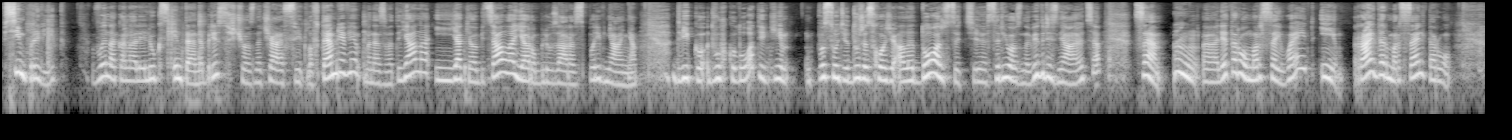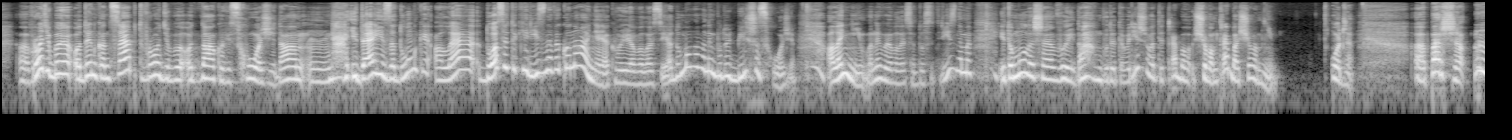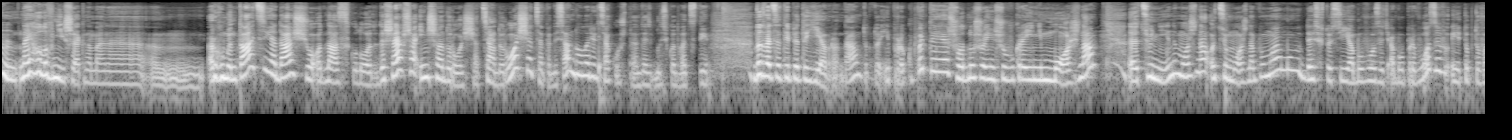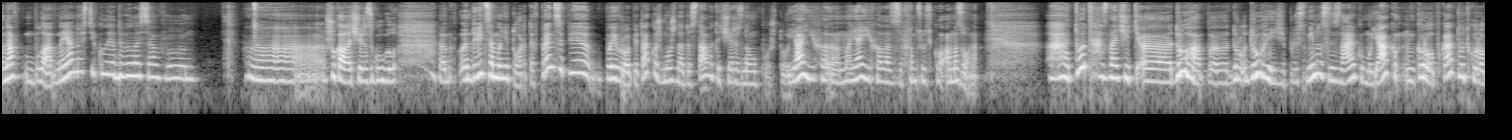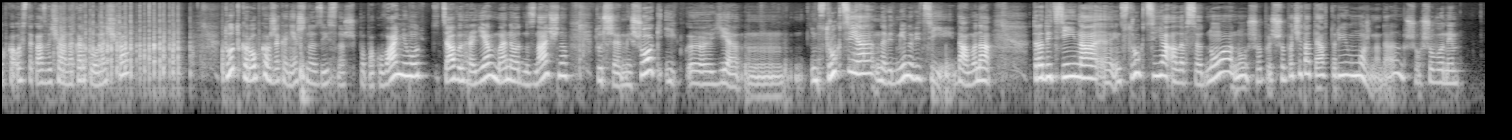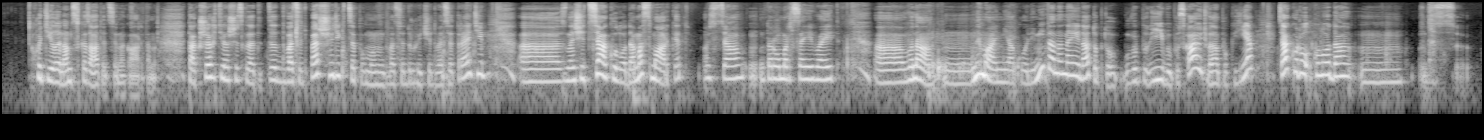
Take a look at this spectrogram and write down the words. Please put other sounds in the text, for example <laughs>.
Всім привіт! Ви на каналі Lux in Tenebris, що означає світло в темряві. Мене звати Яна, і як я обіцяла, я роблю зараз порівняння двох колод, які по суті дуже схожі, але досить е, серйозно відрізняються. Це Літаро Марсей Вейт і Райдер Марсель Таро. Е, Вроді би один концепт, вроді би однакові схожі да, <laughs> ідеї, задумки, але досить таки різне виконання, як виявилося. Я думала, вони будуть більше схожі. Але ні, вони виявилися досить різними, і тому лише ви <laughs> да, будете вирішувати, треба, що вам треба, а що вам ні. Отже, перше, <clears throat> найголовніше, як на мене, ем, аргументація, да, що одна з колод дешевша, інша дорожча. Ця дорожча, це 50 доларів, ця коштує десь близько 20 до 25 євро. Да? Тобто і прокупити що одну, що іншу в Україні можна. Е, Цю ні, не можна, оцю можна, по-моєму. Десь хтось її або возить, або привозив. І тобто вона була в наявності, коли я дивилася в. Е, Шукала через Google. Е, Дивіться, моніторте. В принципі, по Європі також можна доставити через нову пошту. Я їхала, моя їхала з французького Амазона. Е, Тут, значить, е, друга, другий плюс-мінус, не знаю кому як. Коробка. Тут коробка, ось така звичайна картоночка. Тут коробка вже, звісно, звісно ж, по пакуванню. Ця виграє в мене однозначно. Тут ще мішок і е, є інструкція, на відміну від цієї. Да, вона традиційна е, інструкція, але все одно, ну, що, що почитати авторів можна, да? що, що вони хотіли нам сказати цими картами. Так, що я хотіла ще сказати? Це 21 рік, це, по-моєму, 22 чи 23. Е, значить, ця колода Mass Market, ось ця Таро Марсей Вейт. Е, вона м, не має ніякого ліміта на неї, да? тобто її випускають, вона поки є. Ця колода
